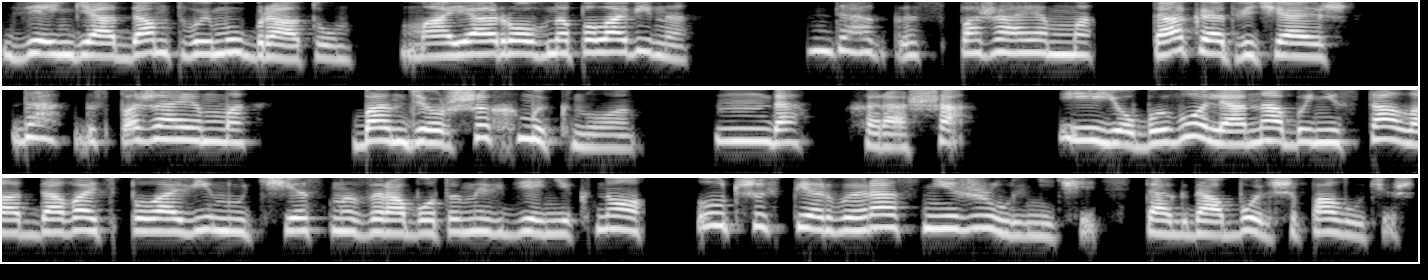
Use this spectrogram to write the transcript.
Деньги отдам твоему брату. Моя ровно половина. Да, госпожа Эмма. Так и отвечаешь. Да, госпожа Эмма. Бандерша хмыкнула. да, хороша. И ее бы воля, она бы не стала отдавать половину честно заработанных денег, но лучше в первый раз не жульничать, тогда больше получишь.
